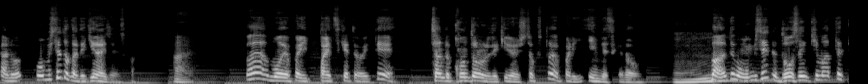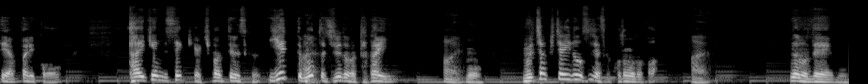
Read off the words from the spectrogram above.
あの、お店とかできないじゃないですか。ーはい。は、もうやっぱりいっぱいつけておいて、ちゃんとコントロールできるようにしとくとやっぱりいいんですけど。まあでもお店って動線決まってて、やっぱりこう、体験で席が決まってるんですけど、家ってもっと自由度が高い、はい。むちゃくちゃ移動するじゃないですか、子供とか。はい。なので、もう、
